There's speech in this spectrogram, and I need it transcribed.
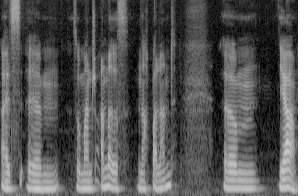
als ähm, so manch anderes Nachbarland. Ähm, ja,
